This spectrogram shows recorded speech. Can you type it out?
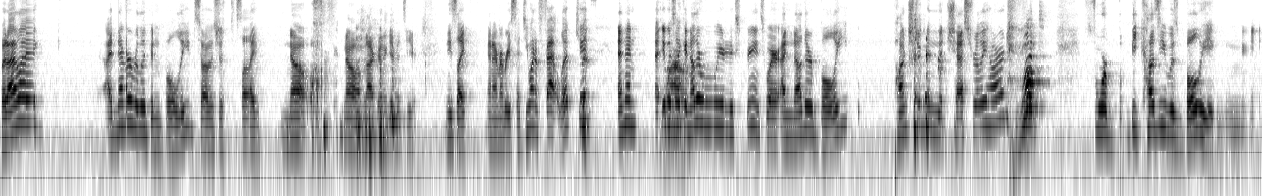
"But I like, I'd never really been bullied, so I was just like, no, no, I'm not gonna give it to you." And he's like, and I remember he said, "Do you want a fat lip, kid?" And then it was like another weird experience where another bully punched him in the chest really hard What? for because he was bullying me.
